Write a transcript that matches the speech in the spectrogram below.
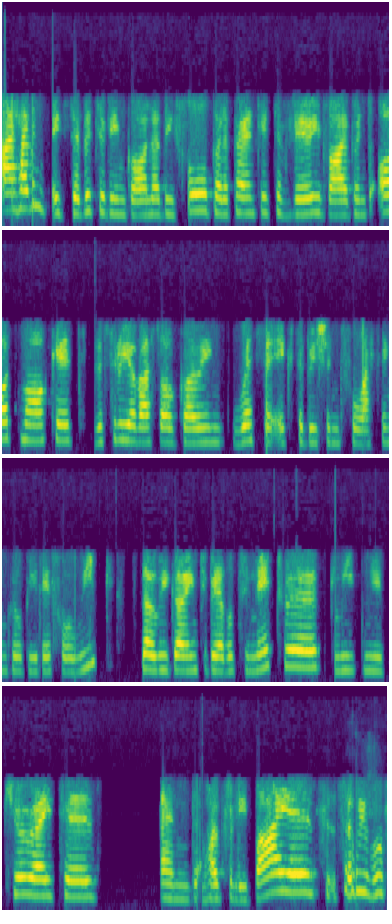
I haven't exhibited in Ghana before, but apparently it's a very vibrant art market. The three of us are going with the exhibition for, I think we'll be there for a week. So we're going to be able to network, meet new curators, and hopefully buyers. So we will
